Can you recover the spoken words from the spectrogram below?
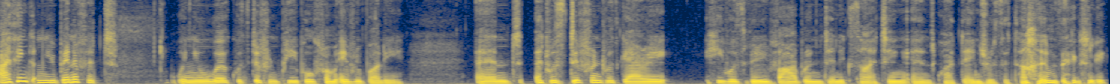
I think you benefit when you work with different people from everybody. And it was different with Gary he was very vibrant and exciting and quite dangerous at times, actually.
